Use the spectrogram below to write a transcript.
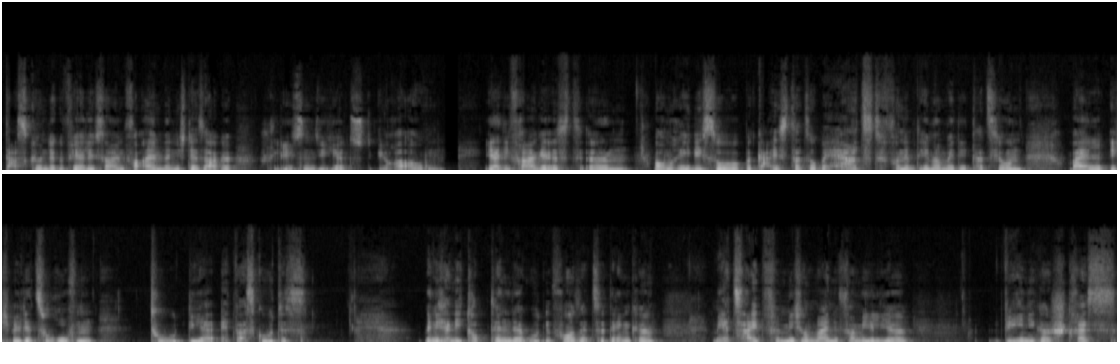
Das könnte gefährlich sein, vor allem wenn ich dir sage, schließen Sie jetzt Ihre Augen. Ja, die Frage ist, ähm, warum rede ich so begeistert, so beherzt von dem Thema Meditation? Weil ich will dir zurufen, tu dir etwas Gutes. Wenn ich an die Top 10 der guten Vorsätze denke, mehr Zeit für mich und meine Familie, weniger Stress,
